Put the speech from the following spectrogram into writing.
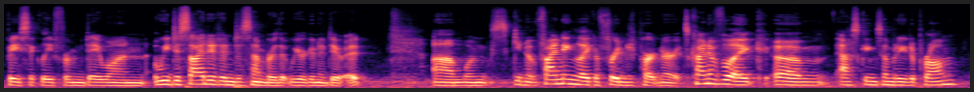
basically from day one, we decided in December that we were going to do it. Um, when you know, finding like a fringe partner, it's kind of like um, asking somebody to prom.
